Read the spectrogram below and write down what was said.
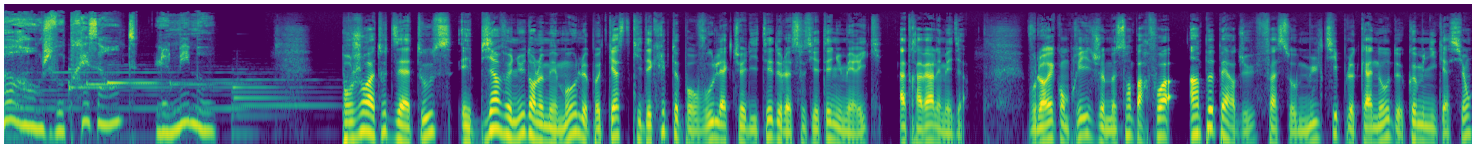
Orange vous présente le mémo. Bonjour à toutes et à tous et bienvenue dans le Mémo, le podcast qui décrypte pour vous l'actualité de la société numérique à travers les médias. Vous l'aurez compris, je me sens parfois un peu perdu face aux multiples canaux de communication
